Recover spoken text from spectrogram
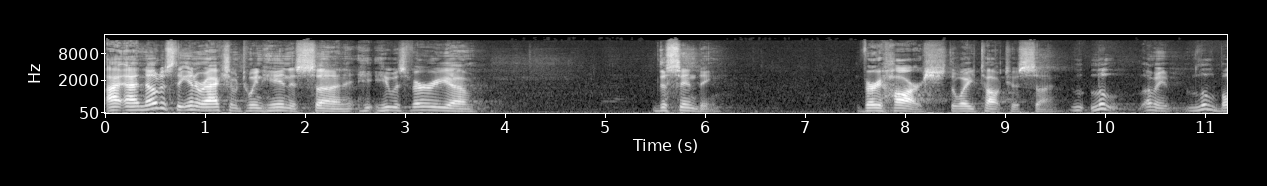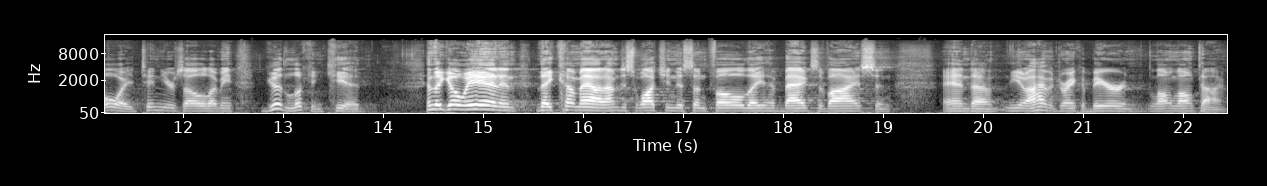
I, I noticed the interaction between he and his son. He, he was very um, descending, very harsh the way he talked to his son. Little, I mean, little boy, 10 years old, I mean, good looking kid. And they go in and they come out. I'm just watching this unfold. They have bags of ice, and, and uh, you know, I haven't drank a beer in a long, long time.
